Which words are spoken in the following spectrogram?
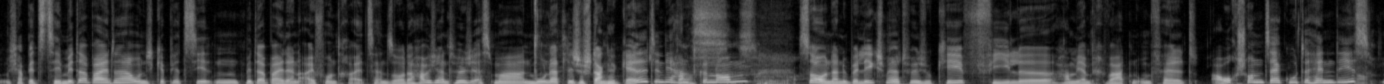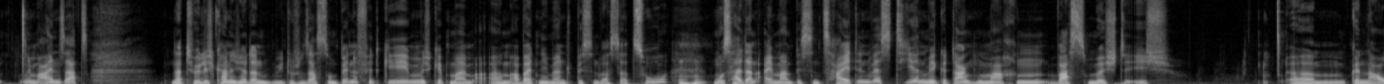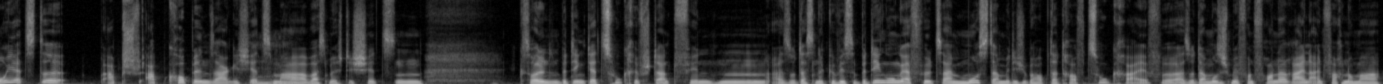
Ich habe jetzt zehn Mitarbeiter und ich gebe jetzt jedem Mitarbeiter ein iPhone 13. So, da habe ich natürlich erstmal eine monatliche Stange Geld in die Hand Das genommen. so, ja. So, und dann überlege ich mir natürlich, okay, viele haben ja im privaten Umfeld auch schon sehr gute Handys im Einsatz. Natürlich kann ich ja dann, wie du schon sagst, so einen Benefit geben. Ich gebe meinem ähm, Arbeitnehmer ein bisschen was dazu. Muss halt dann einmal ein bisschen Zeit investieren, mir Gedanken machen, was möchte ich ähm, genau jetzt äh, absch- abkoppeln, sage ich jetzt mal, was möchte ich schützen. Soll bedingt der Zugriff stattfinden, also dass eine gewisse Bedingung erfüllt sein muss, damit ich überhaupt darauf zugreife. Also da muss ich mir von vornherein einfach nochmal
